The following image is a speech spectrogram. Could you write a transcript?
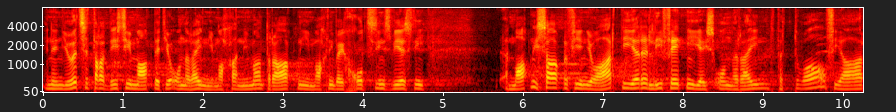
En in Joodse tradisie maak dit jou onrein. Jy mag aan niemand raak nie, jy mag nie by godsdiens wees nie. Dit maak nie saak of jy in jou hart die Here liefhet nie, jy's onrein. Vir 12 jaar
